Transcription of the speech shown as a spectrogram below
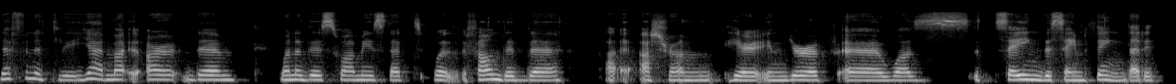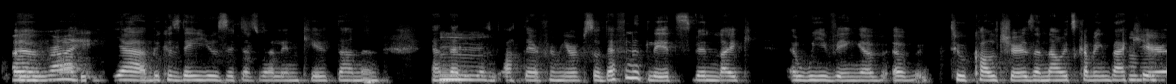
Definitely. Yeah. My, our, the, one of the swamis that was founded the uh, ashram here in Europe uh, was saying the same thing that it. Oh right. Yeah, because they use it as well in kirtan and and mm. that it was brought there from Europe. So definitely, it's been like a weaving of of two cultures, and now it's coming back mm-hmm. here.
